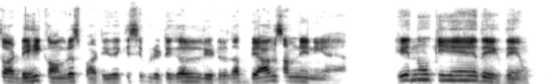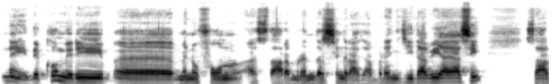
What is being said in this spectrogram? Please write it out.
ਤੁਹਾਡੇ ਹੀ ਕਾਂਗਰਸ ਪਾਰਟੀ ਦੇ ਕਿਸੇ ਪੋਲੀਟੀਕਲ ਲੀਡਰ ਦਾ ਬਿਆਨ ਸਾਹਮਣੇ ਨਹੀਂ ਆਇਆ। ਇਹਨੂੰ ਕਿਵੇਂ ਦੇਖਦੇ ਹੋ? ਨਹੀਂ ਦੇਖੋ ਮੇਰੀ ਮੈਨੂੰ ਫੋਨ ਸਰਦਾਰ ਅਮਰਿੰਦਰ ਸਿੰਘ ਰਾਜਾ ਬੜਿੰਗ ਜੀ ਦਾ ਵੀ ਆਇਆ ਸੀ। ਸਰਦਾਰ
